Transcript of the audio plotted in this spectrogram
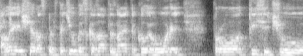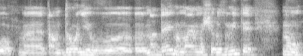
Але ще раз хотів би сказати, знаєте, коли говорять про тисячу е, там дронів е, на день, ми маємо ще розуміти, ну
